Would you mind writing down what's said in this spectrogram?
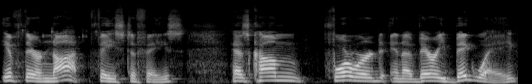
if they're not face to face, has come forward in a very big way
